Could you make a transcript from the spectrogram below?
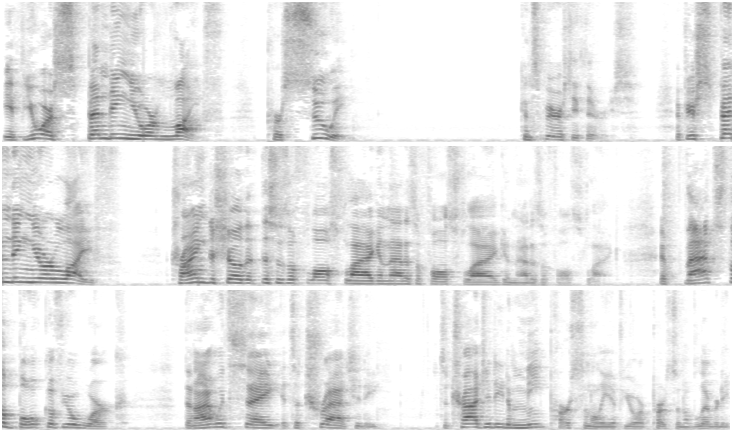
if you are spending your life pursuing conspiracy theories, if you're spending your life trying to show that this is a false flag and that is a false flag and that is a false flag, if that's the bulk of your work, then I would say it's a tragedy it's a tragedy to me personally if you're a person of liberty.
